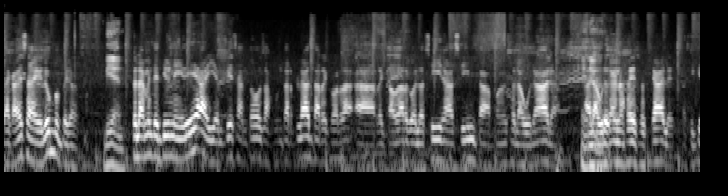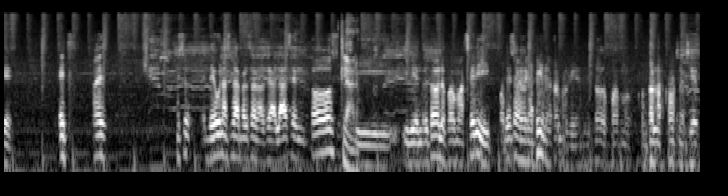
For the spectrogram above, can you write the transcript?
la cabeza del grupo, pero Bien. solamente tiene una idea y empiezan todos a juntar plata, a, recordar, a recaudar golosinas, cinta, a ponerse a laburar, a, a laburar en las redes sociales. Así que esto no es de una sola persona, o sea, la hacen todos Claro. y, y entre todos lo podemos hacer y por eso es gratuito, ¿no? Porque entre todos podemos contar las cosas y eso.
